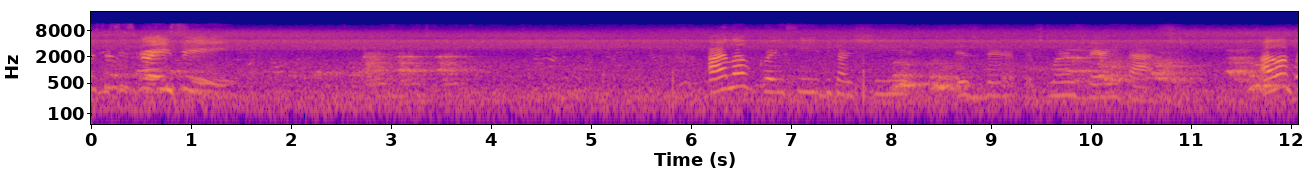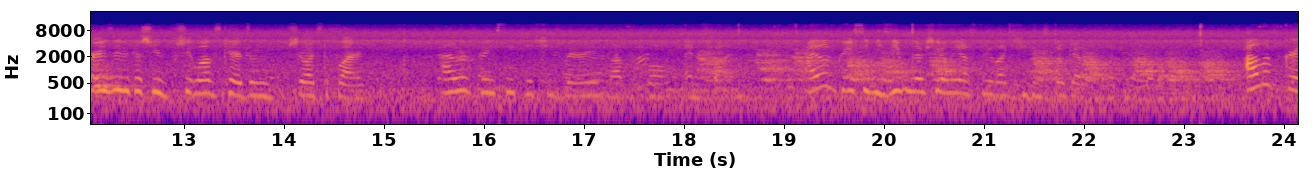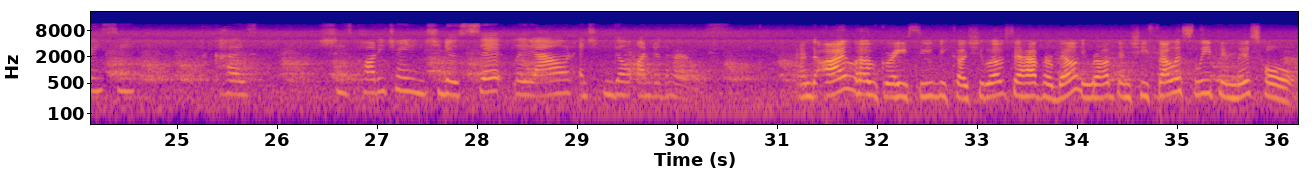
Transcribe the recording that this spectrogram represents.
This is Gracie. I love Gracie because she is very learns very fast. I love Gracie because she she loves kids and she likes to play. I love Gracie because she's very lovable and fun. I love Gracie because even though she only has three legs, she can still get around like a I love Gracie because potty trained she knows sit, lay down, and she can go under the hurdles. And I love Gracie because she loves to have her belly rubbed and she fell asleep in this hole.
